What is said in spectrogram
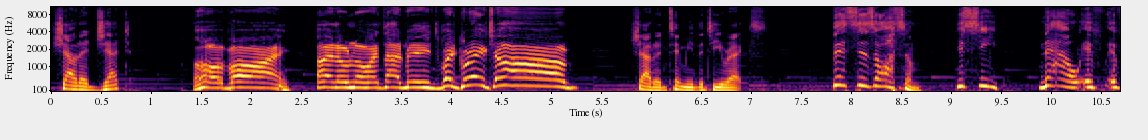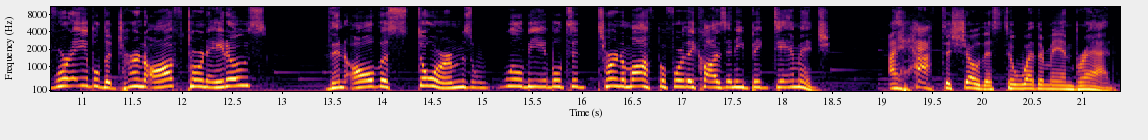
shouted Jet, Oh boy, I don't know what that means, but great job! shouted Timmy the T Rex. This is awesome. You see, now if, if we're able to turn off tornadoes, then all the storms will be able to turn them off before they cause any big damage. I have to show this to Weatherman Brad.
